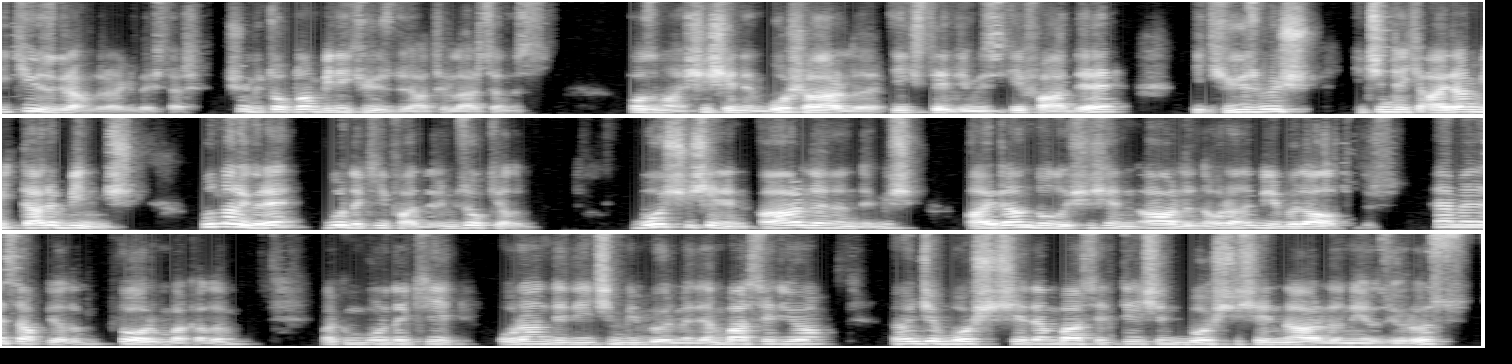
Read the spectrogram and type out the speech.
200 gramdır arkadaşlar. Çünkü toplam 1200'dü hatırlarsanız. O zaman şişenin boş ağırlığı x dediğimiz ifade 200'müş. İçindeki ayran miktarı 1000'miş. Bunlara göre buradaki ifadelerimizi okuyalım. Boş şişenin ağırlığının demiş, ayran dolu şişenin ağırlığına oranı 1 bölü 6'dır. Hemen hesaplayalım. Doğru mu bakalım? Bakın buradaki oran dediği için bir bölmeden bahsediyor. Önce boş şişeden bahsettiği için boş şişenin ağırlığını yazıyoruz.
